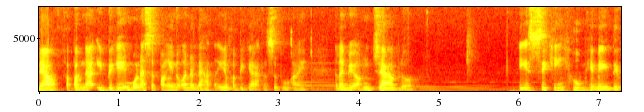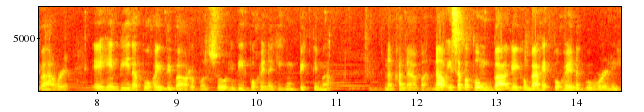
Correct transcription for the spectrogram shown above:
Now, kapag naibigay mo na sa Panginoon ang lahat ng iyong kabigatan sa buhay, alam mo ang Diablo is seeking whom he may devour. Eh, hindi na po kayo devourable. So, hindi po kayo nagiging biktima ng kalaban. Now, isa pa pong bagay kung bakit po kayo nag-worry.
